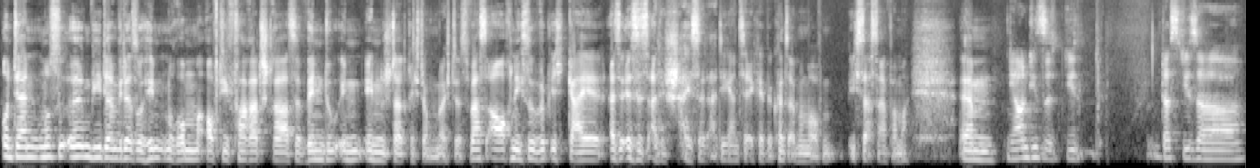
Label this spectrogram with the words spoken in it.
Und dann musst du irgendwie dann wieder so hintenrum auf die Fahrradstraße, wenn du in Innenstadtrichtung möchtest. Was auch nicht so wirklich geil, also es ist alles scheiße da, die ganze Ecke. Wir können es einfach mal auf dem, ich sag's einfach mal. Ähm, Ja, und diese, die, dass dieser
